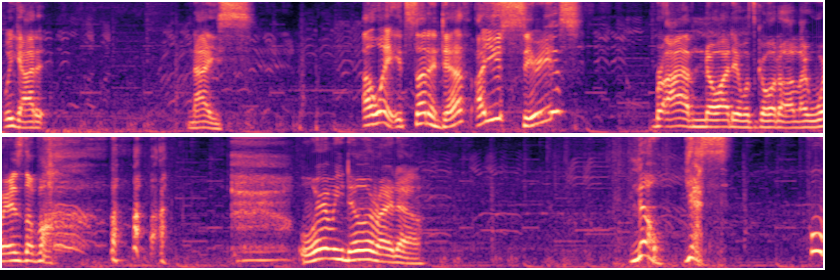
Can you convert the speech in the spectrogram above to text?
We got it. Nice. Oh wait, it's sudden death? Are you serious? Bro, I have no idea what's going on. Like, where's the ball? What are we doing right now? No! Yes! Whew.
